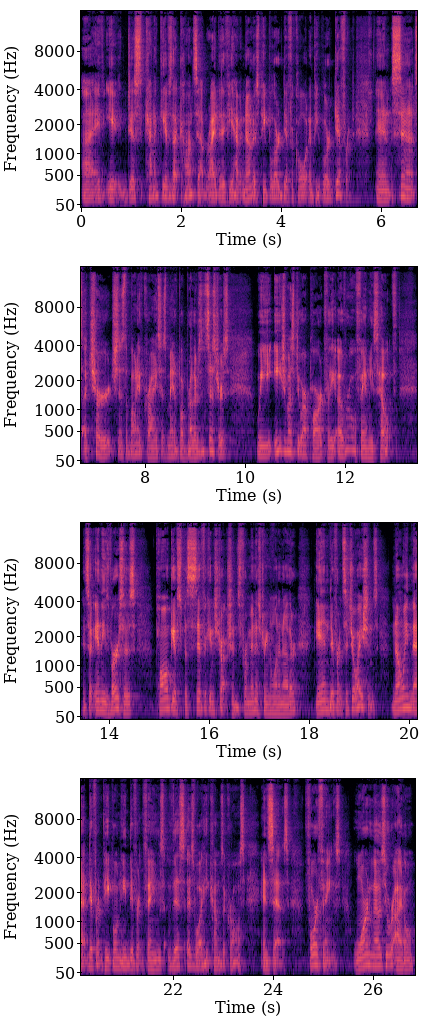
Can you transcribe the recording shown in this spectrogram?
uh, it just kind of gives that concept, right? That if you haven't noticed, people are difficult and people are different. And since a church, since the body of Christ is made up of brothers and sisters, we each must do our part for the overall family's health. And so in these verses, Paul gives specific instructions for ministering to one another in different situations. Knowing that different people need different things, this is what he comes across and says. Four things warn those who are idle,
